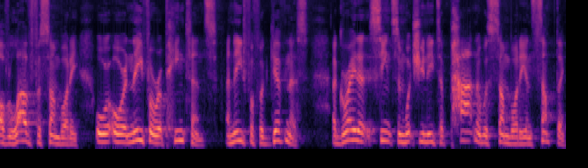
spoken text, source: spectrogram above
of love for somebody, or, or a need for repentance, a need for forgiveness, a greater sense in which you need to partner with somebody in something.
